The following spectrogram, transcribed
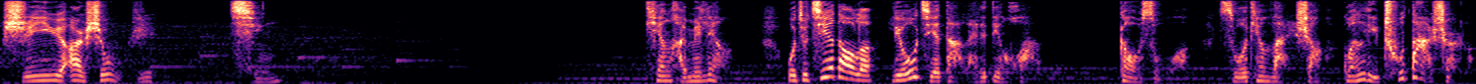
十一月二十五日，晴。天还没亮，我就接到了刘姐打来的电话，告诉我昨天晚上管理出大事了，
